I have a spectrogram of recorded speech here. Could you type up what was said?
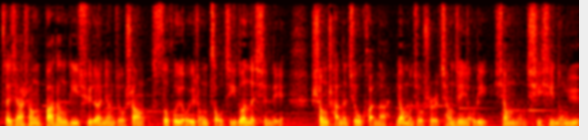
再加上巴登地区的酿酒商似乎有一种走极端的心理，生产的酒款呢，要么就是强劲有力、橡木桶气息浓郁，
